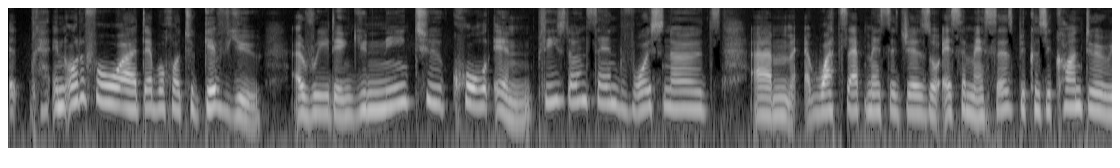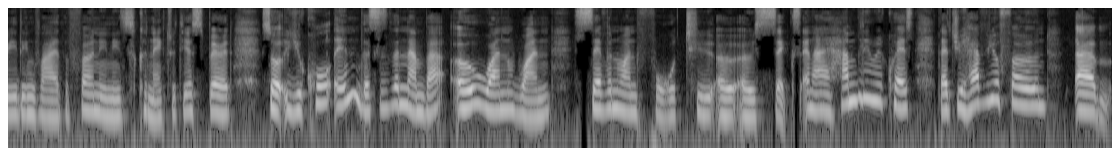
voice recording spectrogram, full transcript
uh, in order for uh, Tebogo to give you a reading, you need to call in. Please don't send voice notes, um, WhatsApp messages, or SMSs because you can't do a reading via the phone. You need to connect with your spirit. So you call in. This is the number 011 714 2006. And I humbly request that you have your phone um,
